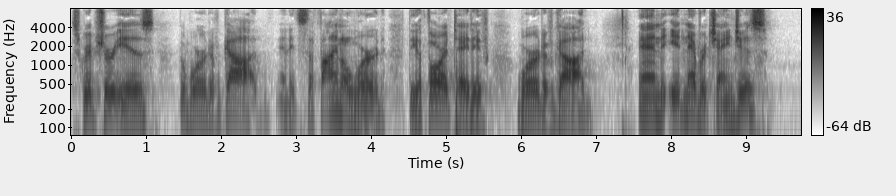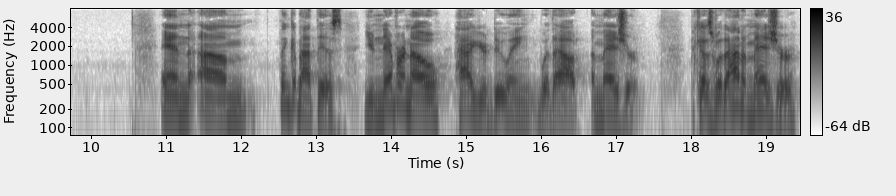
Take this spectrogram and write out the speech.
Scripture is the Word of God, and it's the final Word, the authoritative Word of God. And it never changes. And um, think about this you never know how you're doing without a measure. Because without a measure,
